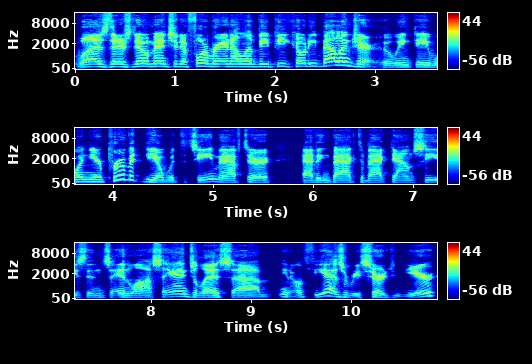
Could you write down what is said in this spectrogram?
was there's no mention of former NL MVP Cody Bellinger, who inked a one year prove it deal with the team after having back to back down seasons in Los Angeles. Um, you know, if he has a resurgent year,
